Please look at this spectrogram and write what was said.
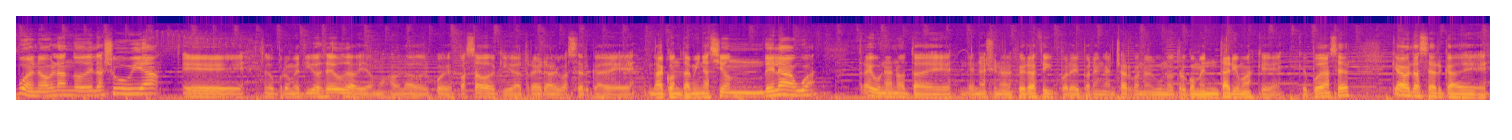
Bueno, hablando de la lluvia, eh, lo prometido es deuda. Habíamos hablado el jueves pasado de que iba a traer algo acerca de la contaminación del agua. Traigo una nota de, National Geographic por ahí para enganchar con algún otro comentario más que, pueda hacer, que habla acerca de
